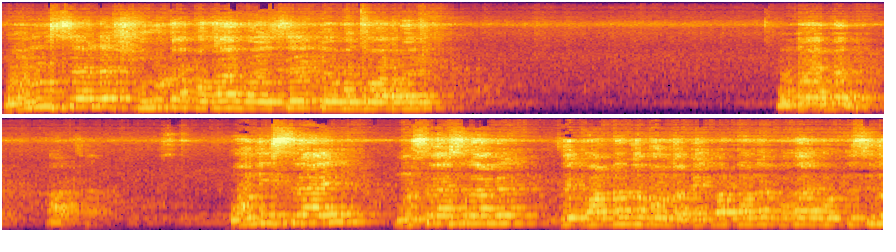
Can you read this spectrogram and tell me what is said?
বনি ইসরায়েলের শুরুটা কোথায় হয়েছে কেউ বলতে পারবেন? বলতে পারবেন? আচ্ছা। বনি ইসরায়েল মুসা ইসলামের যে ঘটনাটা বললাম, এই ঘটনাটা কোথায় ঘটতেছিল?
